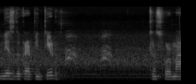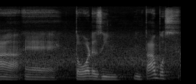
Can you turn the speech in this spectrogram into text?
Mesa do carpinteiro, transformar é, toras em, em tábuas.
